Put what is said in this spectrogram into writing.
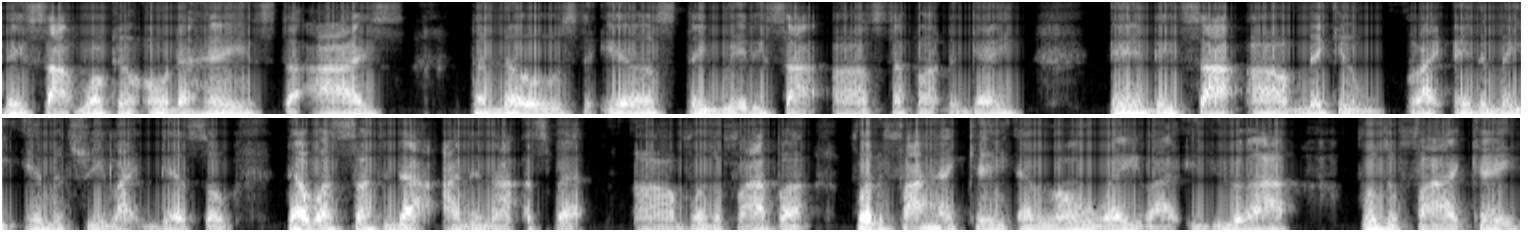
they stopped working on the hands, the eyes, the nose, the ears. They really stopped uh, step up the game. And they start uh, making like anime imagery like this. So that was something that I did not expect uh, the 5. But for the 5 came a long way. Like, if you look at Version 5 came,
